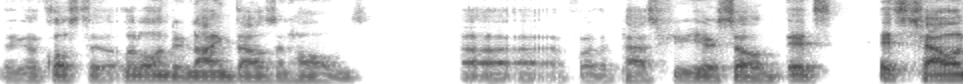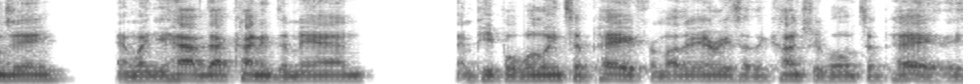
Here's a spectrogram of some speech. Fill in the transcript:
you know, close to a little under 9,000 homes uh, uh, for the past few years. So it's it's challenging, and when you have that kind of demand, and people willing to pay from other areas of the country willing to pay they,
